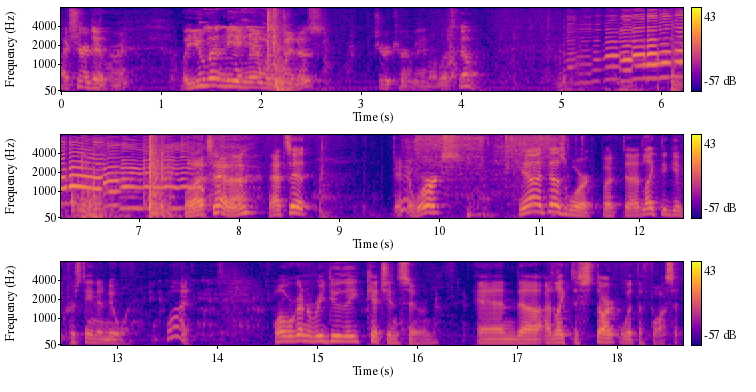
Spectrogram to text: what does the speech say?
I sure do. All right. Well, you lent me a hand with the windows. It's your turn, man. Well, let's go. So that's it, huh? That's it. Yeah, it works. Yeah, it does work, but uh, I'd like to give Christine a new one. Why? Well, we're going to redo the kitchen soon, and uh, I'd like to start with the faucet.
